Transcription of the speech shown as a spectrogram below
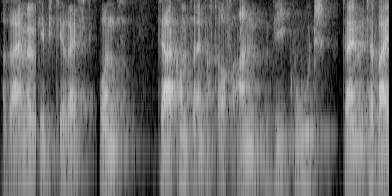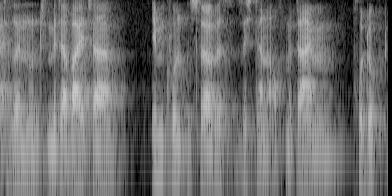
Also einmal gebe ich dir recht und da kommt es einfach darauf an, wie gut deine Mitarbeiterinnen und Mitarbeiter im Kundenservice sich dann auch mit deinem Produkt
